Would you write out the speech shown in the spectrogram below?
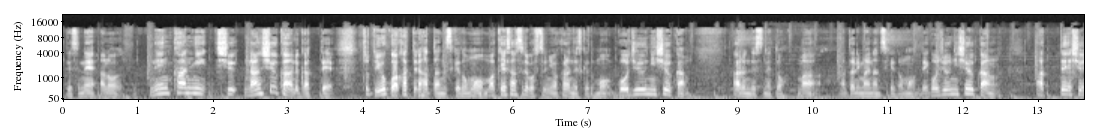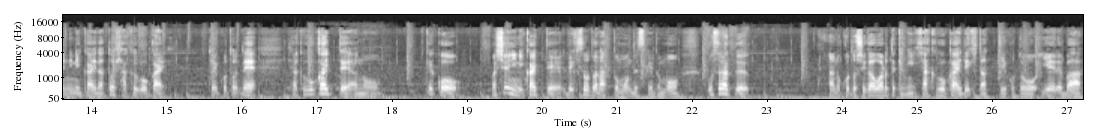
ですね、あの、年間に週、何週間あるかって、ちょっとよくわかってなかったんですけども、まあ、計算すれば普通にわかるんですけども、52週間あるんですねと。まあ、当たり前なんですけども。で、52週間あって、週に2回だと105回。ということで、105回って、あの、結構、まあ、週に2回ってできそうだなと思うんですけども、おそらく、あの、今年が終わるときに105回できたっていうことを言えれば、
